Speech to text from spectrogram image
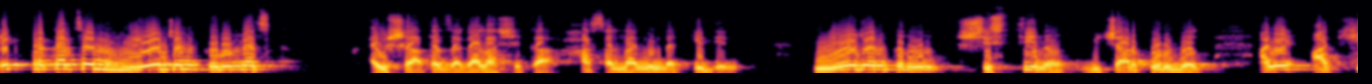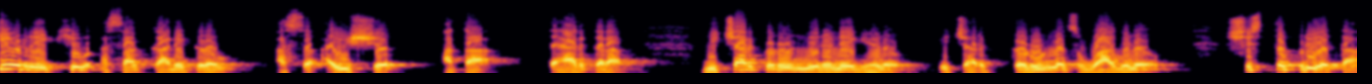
एक प्रकारचं नियोजन करूनच आयुष्य आता जगाला शिका हा सल्ला मी नक्की देईन. नियोजन करून शिस्तीनं विचारपूर्वक आणि आखीव रेखीव असा कार्यक्रम असं आयुष्य आता तयार करा. विचार करून निर्णय घेणं विचार करूनच वागणं शिस्तप्रियता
